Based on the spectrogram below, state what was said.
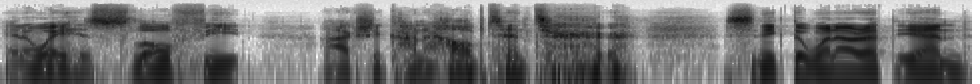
in a way, his slow feet actually kind of helped Inter sneak the win out at the end.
